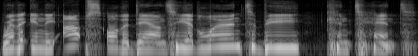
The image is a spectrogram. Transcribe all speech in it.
whether in the ups or the downs, he had learned to be content.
